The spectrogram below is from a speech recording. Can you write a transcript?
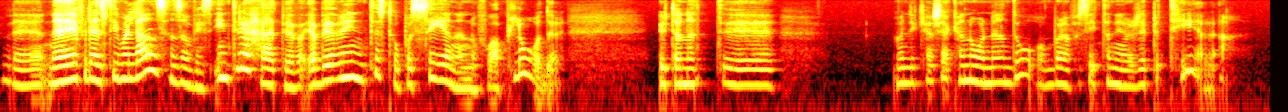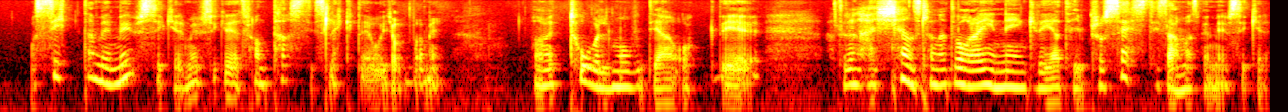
Eh, nej, för den stimulansen som finns. Inte det här att behöva, jag behöver inte stå på scenen och få applåder. Utan att... Eh, men det kanske jag kan ordna ändå. och Bara få sitta ner och repetera. Och sitta med musiker. Musiker är ett fantastiskt släkte att jobba med. De är tålmodiga och det är... Alltså den här känslan att vara inne i en kreativ process tillsammans med musiker.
